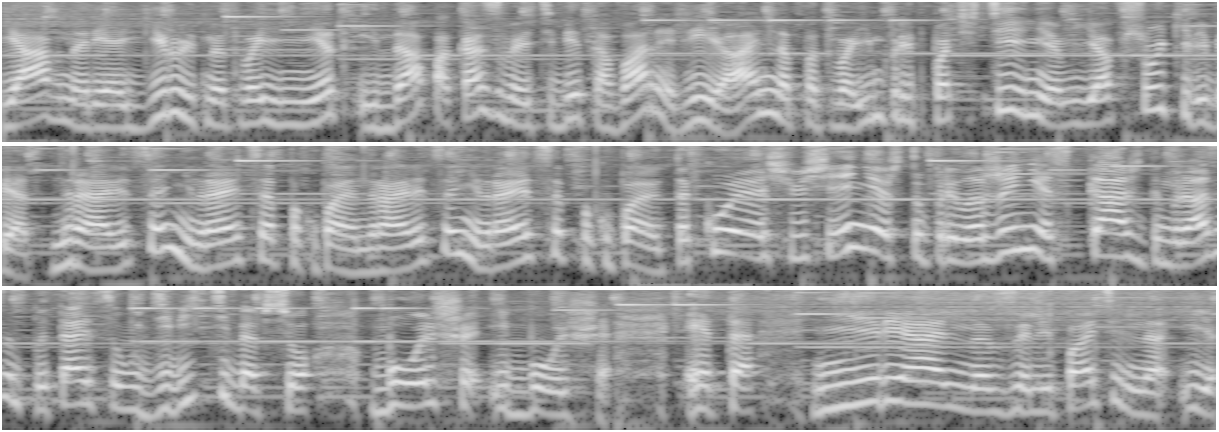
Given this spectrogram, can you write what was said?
явно реагирует на твои «нет» и «да», показывая тебе товары реально по твоим предпочтениям. Я в шоке, ребят. Нравится, не нравится, покупаю. Нравится, не нравится, покупаю. Такое ощущение, что приложение с каждым разом пытается удивить тебя все больше и больше. Это нереально залипательно и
